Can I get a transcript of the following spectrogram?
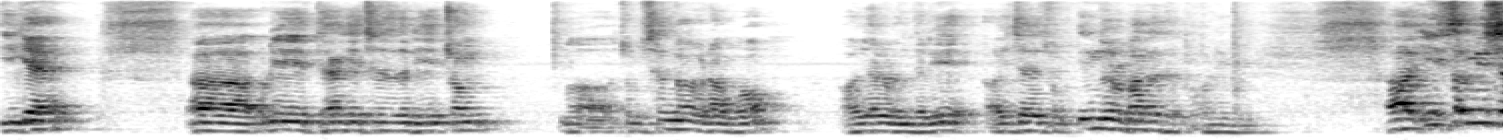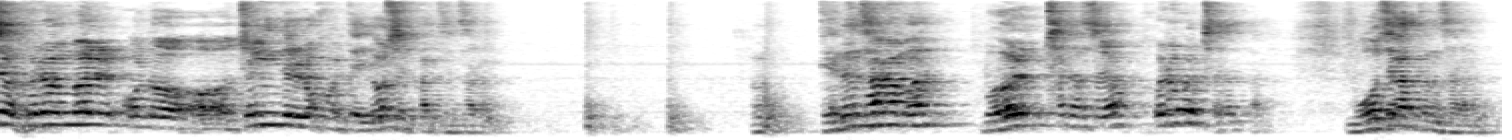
이게 어, 우리 대학의 지도들이 좀, 어, 좀 생각을 하고 어, 여러분들이 어, 이제 좀 인도를 받아야 될 부분입니다. 어, 이 썸밋의 흐름을 오늘 어, 정인들을 놓고 볼 때 요셉 같은 사람 어? 되는 사람은 뭘 찾았어요? 흐름을 찾았다. 모세 같은 사람.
